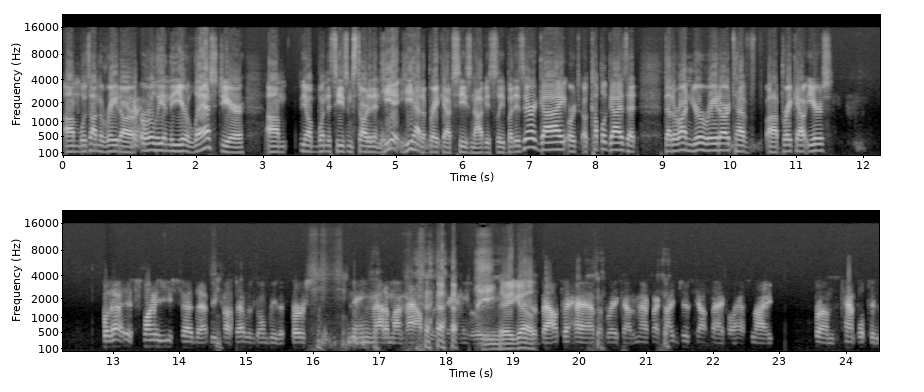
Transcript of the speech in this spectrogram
um, was on the radar early in the year last year. Um, you know, when the season started, and he he had a breakout season, obviously. But is there a guy or a couple guys that that are on your radar to have uh, breakout years? Well, that it's funny you said that because that was going to be the first name out of my mouth was Danny Lee. There you go. Is about to have a breakout. As a matter of fact, I just got back last night from Templeton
